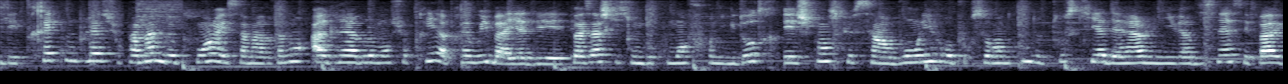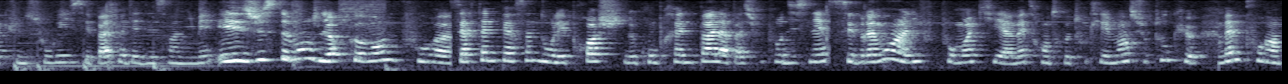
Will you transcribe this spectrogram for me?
Il est très complet sur pas mal de points et ça m'a vraiment agréablement surpris. Après oui, bah il y a des passages qui sont beaucoup moins fournis que d'autres et je pense que c'est un bon livre pour se rendre compte de tout ce qu'il y a derrière l'univers Disney. C'est pas qu'une souris, c'est pas que des dessins animés. Et justement, je le recommande pour euh, certaines personnes dont les proches ne comprennent pas la passion pour Disney. C'est vraiment un livre pour moi qui est à mettre entre toutes les mains, surtout que même pour un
